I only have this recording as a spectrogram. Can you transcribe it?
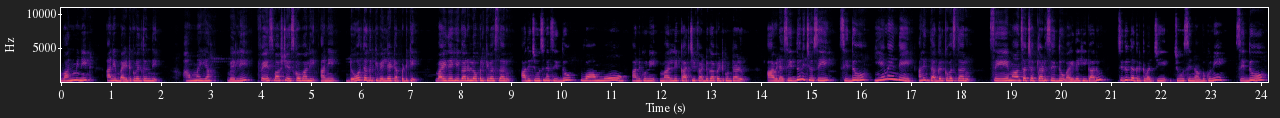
వన్ మినిట్ అని బయటకు వెళ్తుంది. అమ్మయ్య వెళ్ళి ఫేస్ వాష్ చేసుకోవాలి అని డోర్ దగ్గరికి వెళ్ళేటప్పటికి వైదేహి గారు లోపలికి వస్తారు. అది చూసిన సిద్ధు వామ్మో అనుకుని మళ్ళీ ఖర్చీ అడ్డుగా పెట్టుకుంటాడు. ఆవిడ సిద్ధుని చూసి సిద్ధు ఏమైంది? అని దగ్గరకు వస్తారు. సేమ్ ఆన్సర్ చెప్తాడు సిద్ధు వైదేహి గారు. సిద్ధు దగ్గరికి వచ్చి చూసి నవ్వుకుని సిద్ధు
